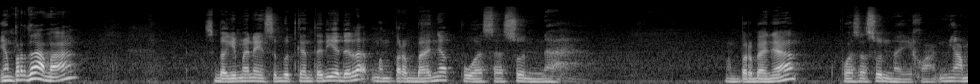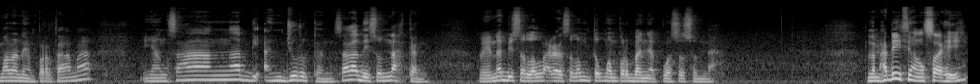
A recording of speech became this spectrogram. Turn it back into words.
yang pertama, sebagaimana yang disebutkan tadi adalah memperbanyak puasa sunnah. Memperbanyak puasa sunnah ya Ini amalan yang pertama yang sangat dianjurkan, sangat disunnahkan oleh Nabi Shallallahu Alaihi Wasallam untuk memperbanyak puasa sunnah. Dalam hadis yang sahih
